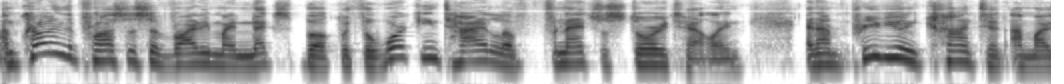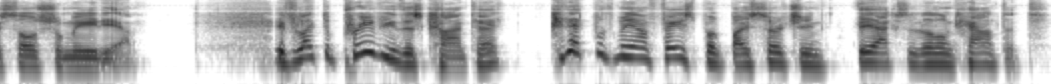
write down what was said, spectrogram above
I'm currently in the process of writing my next book with the working title of Financial Storytelling, and I'm previewing content on my social media. If you'd like to preview this content, Connect with me on Facebook by searching The Accidental Accountant.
